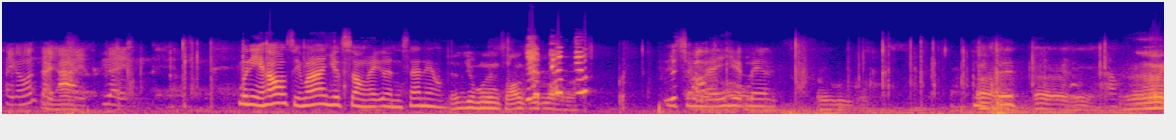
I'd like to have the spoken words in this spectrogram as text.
ให้กำลังใจอ้ายเรื่อยมื้อนี้เฮาสิมายึดส่องไอเอิ้นซะแนวอยู่หมื่นสองคิดว่ายึด จังไดเฮ็ดแล้วเออเออเออ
